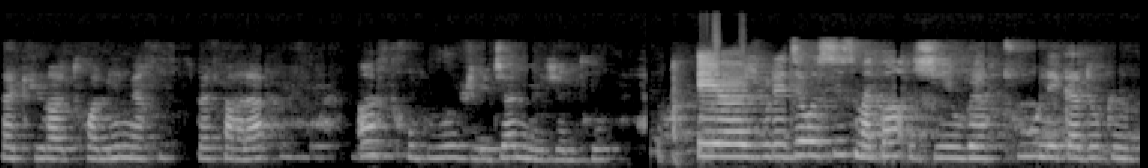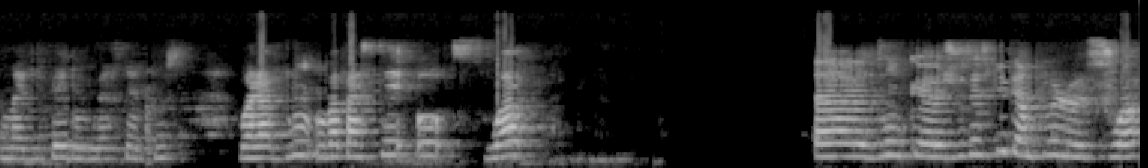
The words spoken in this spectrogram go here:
Sakura 3000. Merci si tu passes par là. Oh, c'est trop beau, je l'ai déjà, mais j'aime trop. Et je voulais dire aussi, ce matin, j'ai ouvert tous les cadeaux que vous m'avez fait, donc merci à tous. Voilà, bon, on va passer au swap. Euh, donc, euh, je vous explique un peu le swap.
